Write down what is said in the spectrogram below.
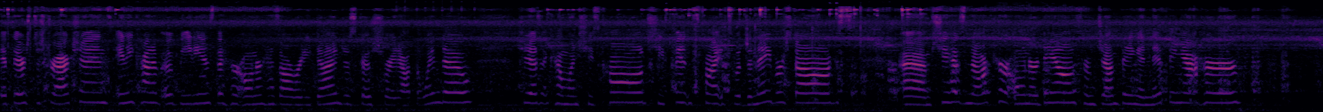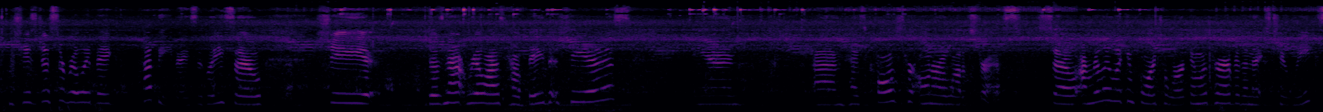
If there's distractions, any kind of obedience that her owner has already done, just goes straight out the window. She doesn't come when she's called. She fence fights with the neighbor's dogs. Um, she has knocked her owner down from jumping and nipping at her. She's just a really big puppy, basically. So she does not realize how big that she is and um, has caused her owner a lot of stress. So I'm really looking forward to working with her over the next two weeks.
